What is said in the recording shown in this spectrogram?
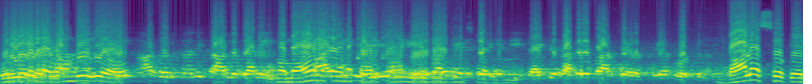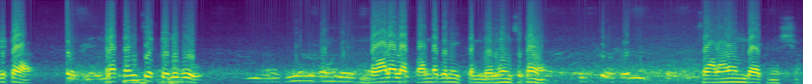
గుంటూరు మహోన్నతమైన కార్యక్రమాన్ని నిర్వహించడం బాలస్వ పేరిట ప్రపంచ తెలుగు బాలల పండుగను ఇక్కడ నిర్వహించడం చాలా ఆనందదాయక విషయం.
